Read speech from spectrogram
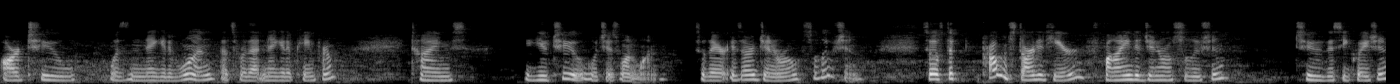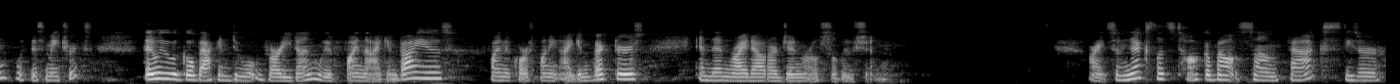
r2 was negative 1, that's where that negative came from, times u2, which is 1, 1. So there is our general solution. So if the problem started here, find a general solution, to this equation with this matrix, then we would go back and do what we've already done. We would find the eigenvalues, find the corresponding eigenvectors, and then write out our general solution. All right, so next let's talk about some facts. These are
